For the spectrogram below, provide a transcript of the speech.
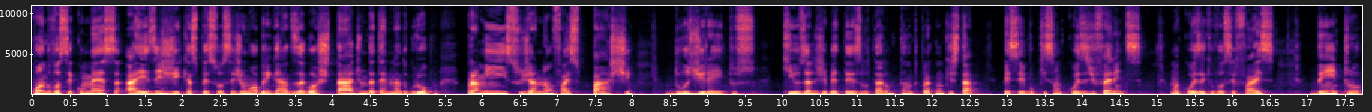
Quando você começa a exigir que as pessoas sejam obrigadas a gostar de um determinado grupo, para mim isso já não faz parte dos direitos que os LGBTs lutaram tanto para conquistar. Percebo que são coisas diferentes. Uma coisa que você faz dentro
